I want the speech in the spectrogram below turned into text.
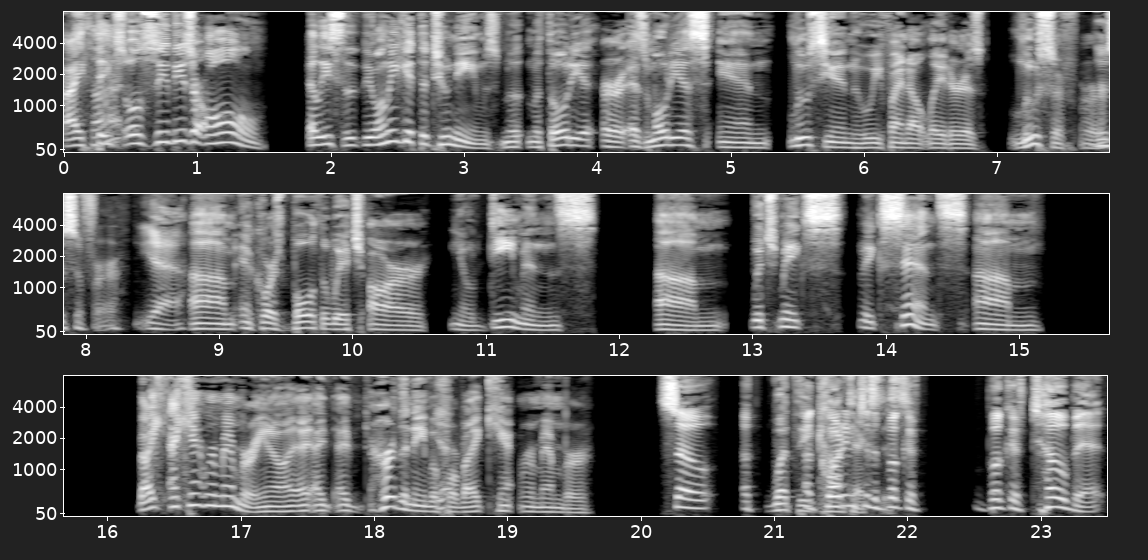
I think so. Well, see, these are all at least they only get the two names, Methodius or Asmodeus and Lucien, who we find out later is Lucifer. Lucifer. Yeah. um, and of course, both of which are you know demons, um, which makes makes sense. Um, but I, I can't remember. You know, I, I I've heard the name before, but I can't remember So what the according to the context book of book of Tobit,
